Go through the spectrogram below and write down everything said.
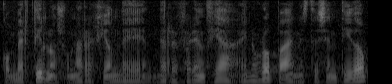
convertirnos en una región de, de referencia en Europa en este sentido.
